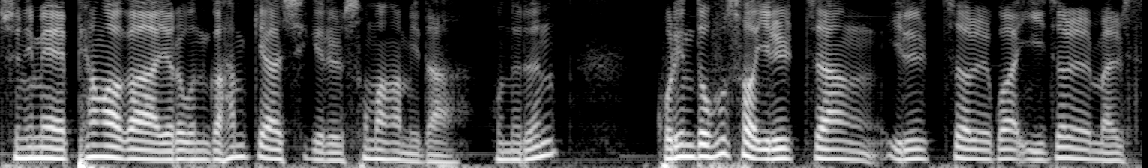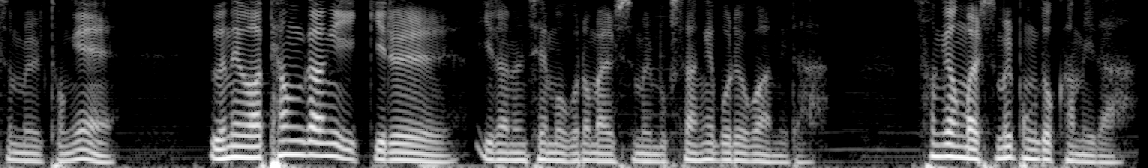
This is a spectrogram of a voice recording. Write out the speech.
주님의 평화가 여러분과 함께 하시기를 소망합니다. 오늘은 고린도 후서 1장 1절과 2절 말씀을 통해 은혜와 평강이 있기를 이라는 제목으로 말씀을 묵상해 보려고 합니다. 성경 말씀을 봉독합니다.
